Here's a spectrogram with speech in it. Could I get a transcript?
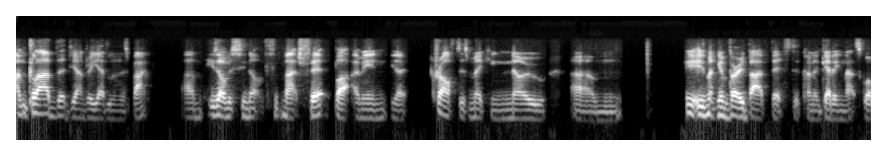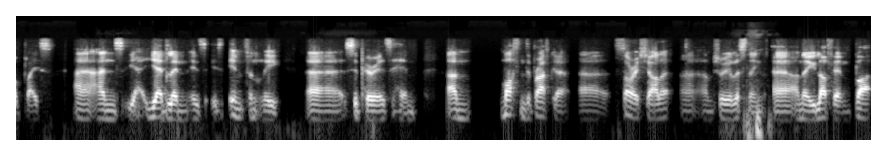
I'm glad that DeAndre Yedlin is back. Um, he's obviously not match fit, but I mean, you know, Krafth is making no. Um, he's making a very bad fist of kind of getting that squad place, uh, and yeah, Yedlin is is infinitely uh, superior to him. Um, Martin Dubravka, uh, sorry, Charlotte, uh, I'm sure you're listening. Uh, I know you love him, but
